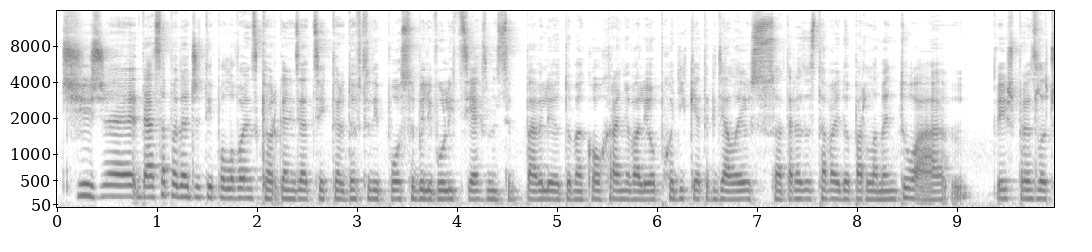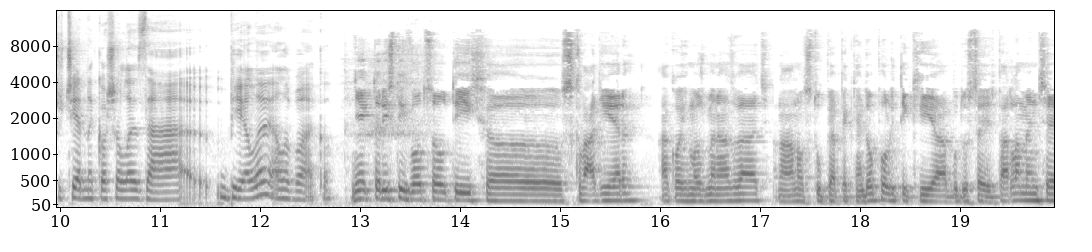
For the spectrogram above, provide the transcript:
Čiže dá sa povedať, že tie polovojenské organizácie, ktoré dovtedy pôsobili v uliciach, sme sa bavili o tom, ako ochraňovali obchodíky a tak ďalej, sa teraz dostávajú do parlamentu a vieš prezleču čierne košele za biele, alebo ako? Niektorí z tých vodcov tých e, skvadier, ako ich môžeme nazvať, no áno, vstúpia pekne do politiky a budú sedieť v parlamente.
